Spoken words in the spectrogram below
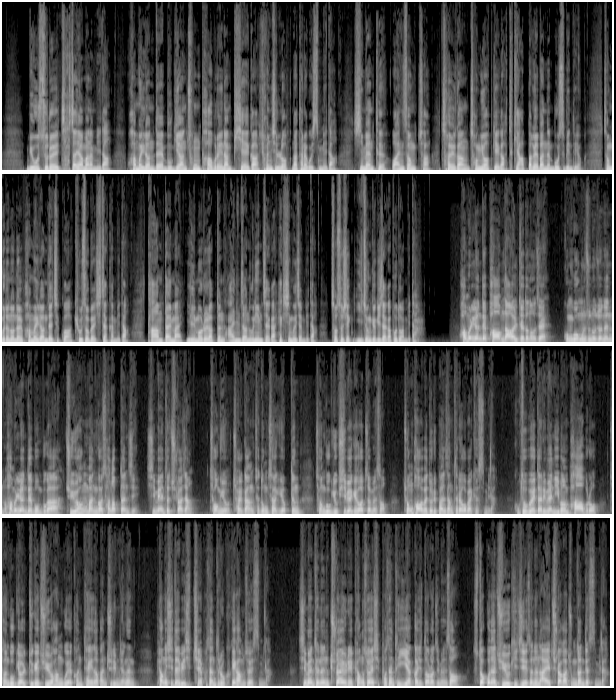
묘수를 찾아야만 합니다. 화물연대 무기한 총파업으로 인한 피해가 현실로 나타나고 있습니다. 시멘트, 완성차, 철강, 정유업계가 특히 압박을 받는 모습인데요. 정부는 오늘 화물연대 측과 교섭을 시작합니다. 다음 달 말 일몰을 앞둔 안전운임제가 핵심 의제입니다. 첫 소식 이종규 기자가 보도합니다. 화물연대 파업 나흘째던 어제 공공운수노조는 화물연대 본부가 주요 항만과 산업단지, 시멘트 출하장, 정유, 철강, 자동차 기업 등 전국 60여 개 거점에서 총파업에 돌입한 상태라고 밝혔습니다. 국토부에 따르면 이번 파업으로 전국 12개 주요 항구의 컨테이너 반출입량은 평시 대비 17%로 크게 감소했습니다. 시멘트는 출하율이 평소의 10% 이하까지 떨어지면서 수도권의 주요 기지에서는 아예 출하가 중단됐습니다.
